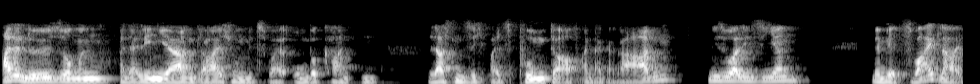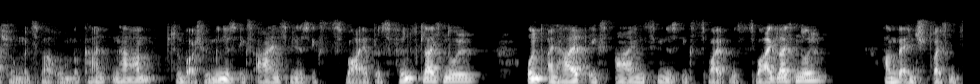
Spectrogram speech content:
Alle Lösungen einer linearen Gleichung mit zwei Unbekannten lassen sich als Punkte auf einer Geraden visualisieren. Wenn wir zwei Gleichungen mit zwei Unbekannten haben, zum Beispiel minus x1 minus x2 plus 5 gleich 0 und ein halb x1 minus x2 plus 2 gleich 0, haben wir entsprechend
